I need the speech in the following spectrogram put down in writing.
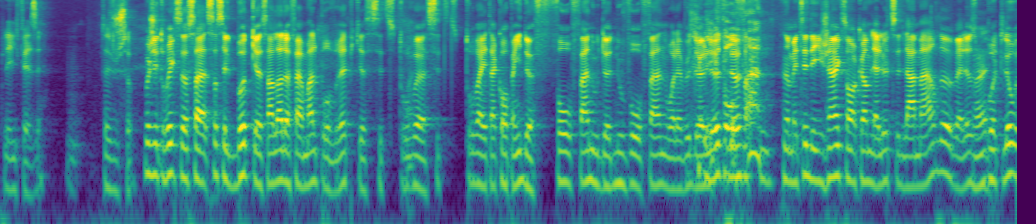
Puis là, il le faisait. C'est juste ça. Moi, j'ai trouvé que ça, ça, ça, c'est le bout que ça a l'air de faire mal pour vrai, puis que si tu trouves, si tu te trouves à être accompagné de faux fans ou de nouveaux fans, whatever, de lutte, là. Non, mais tu sais, des gens qui sont comme la lutte, c'est de la merde, là. Ben là, ce Ouais. bout-là, où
